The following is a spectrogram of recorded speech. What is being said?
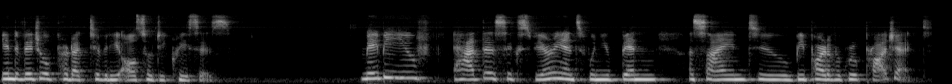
individual productivity also decreases. Maybe you've had this experience when you've been assigned to be part of a group project.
